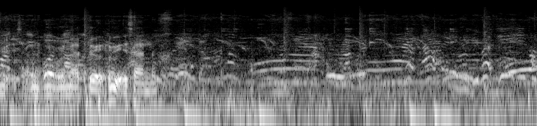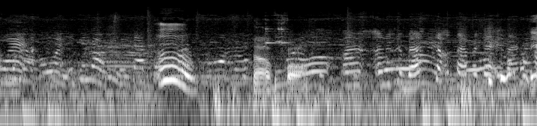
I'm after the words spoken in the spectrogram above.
vệ sinh ngồi là tươi vệ sinh đâu ừ. Đó, phỏ. Anh cái bác chọn ta phải chạy đi.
